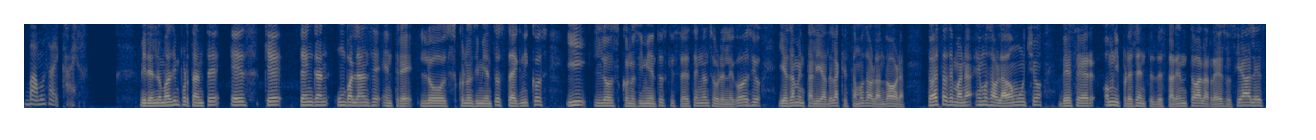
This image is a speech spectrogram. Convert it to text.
vamos a decaer. Miren, lo más importante es que tengan un balance entre los conocimientos técnicos y los conocimientos que ustedes tengan sobre el negocio y esa mentalidad de la que estamos hablando ahora. Toda esta semana hemos hablado mucho de ser omnipresentes, de estar en todas las redes sociales,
